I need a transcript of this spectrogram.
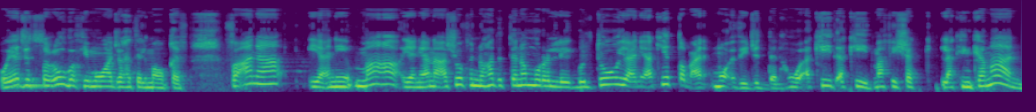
ويجد صعوبة في مواجهة الموقف. فأنا يعني ما يعني أنا أشوف إنه هذا التنمر اللي قلتوه يعني أكيد طبعا مؤذي جدا هو أكيد أكيد ما في شك. لكن كمان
